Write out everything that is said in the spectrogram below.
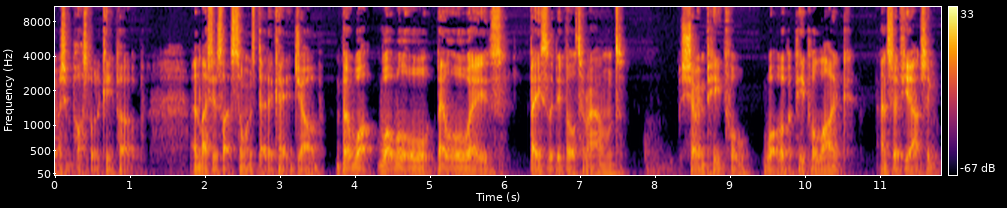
much impossible to keep up unless it's like someone's dedicated job. But what what will all they'll always basically be built around showing people what other people like. And so if you actually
